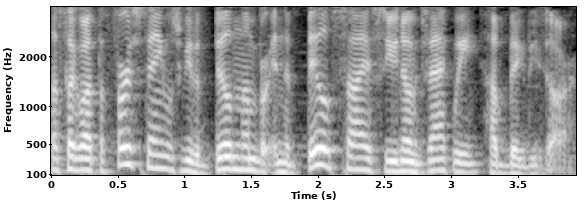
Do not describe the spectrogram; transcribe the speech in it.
let's talk about the first thing, which will be the build number and the build size so you know exactly how big these are.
